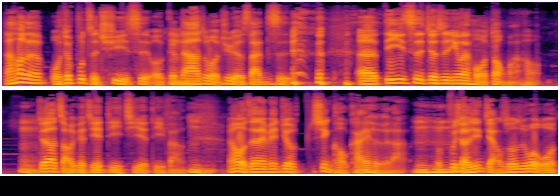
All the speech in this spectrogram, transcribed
然后呢，我就不止去一次，我跟大家说我去了三次。嗯、呃，第一次就是因为活动嘛，哈，嗯，就要找一个接地气的地方。嗯，然后我在那边就信口开河啦，嗯，我不小心讲说，如果我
